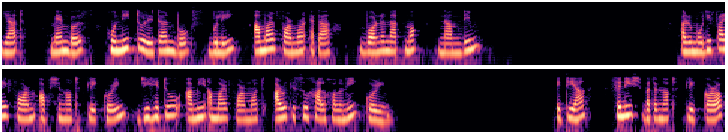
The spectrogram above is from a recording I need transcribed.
ইয়াত members who need to return books বুলি আমাৰ ফৰ্মৰ এটা বৰ্ণনাত্মক নাম দিম আৰু মডিফাই ফৰ্ম অপশ্যনত ক্লিক কৰিম যিহেতু আমি আমাৰ ফৰ্মত আৰু কিছু সাল সলনি কৰিম। এতিয়া ফিনিশ বাটনত ক্লিক কৰক।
